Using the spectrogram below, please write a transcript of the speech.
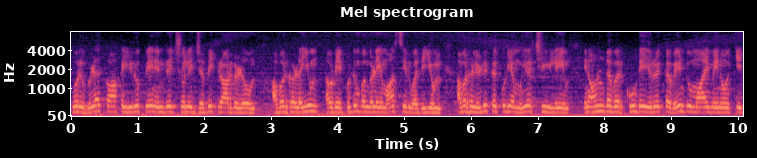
ஒரு விளக்காக இருப்பேன் என்று சொல்லி ஜெபிக்கிறார்களோ அவர்களையும் அவருடைய குடும்பங்களையும் ஆசீர்வதியும் அவர்கள் எடுக்கக்கூடிய முயற்சியிலே என் ஆண்டவர் கூட இருக்க வேண்டுமாய்மை நோக்கி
